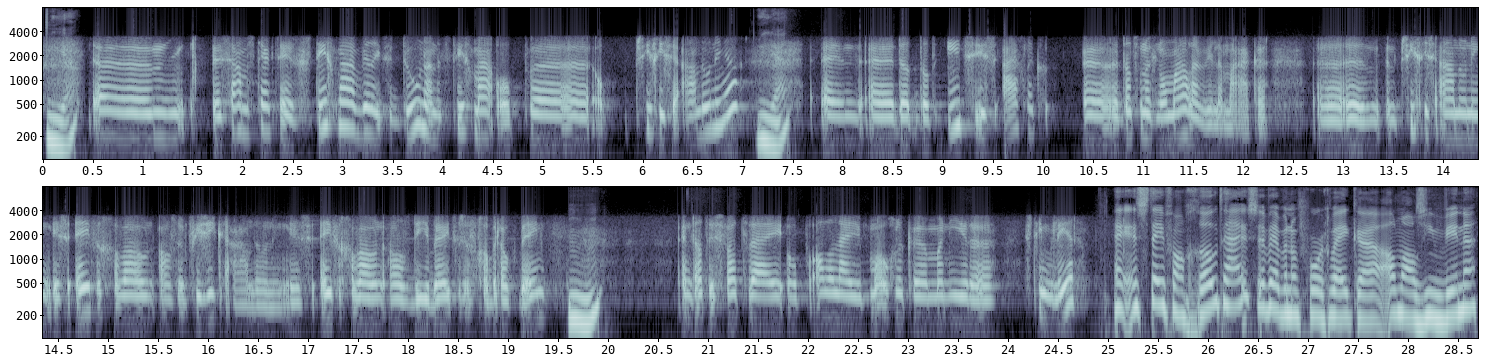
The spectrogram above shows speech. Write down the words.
Ja. Uh, Samen Sterk tegen Stigma wil iets doen aan het stigma op, uh, op psychische aandoeningen. Ja. En uh, dat, dat iets is eigenlijk dat we het normaler willen maken. Uh, een, een, psychische aandoening is even gewoon als een fysieke aandoening. Is even gewoon als diabetes of gebroken been. Mm -hmm. En dat is wat wij op allerlei mogelijke manieren stimuleren. Hey, en Stefan Groothuis, we hebben hem vorige week uh, allemaal zien winnen.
